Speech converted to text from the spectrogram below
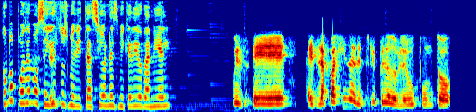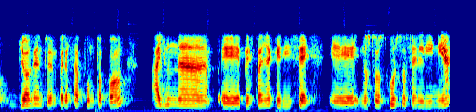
¿Cómo podemos seguir tus meditaciones, mi querido Daniel? Pues eh, en la página de www.yogaentuempresa.com hay una eh, pestaña que dice eh, nuestros cursos en línea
